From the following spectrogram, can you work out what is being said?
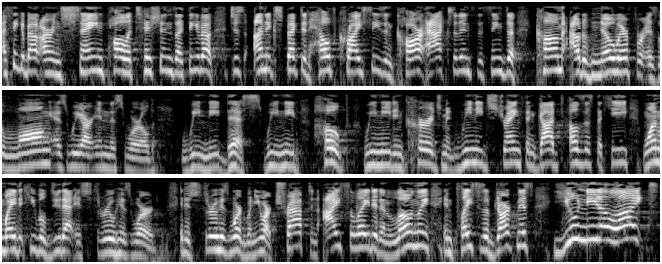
I think about our insane politicians. I think about just unexpected health crises and car accidents that seem to come out of nowhere for as long as we are in this world we need this. We need hope. We need encouragement. We need strength. And God tells us that He, one way that He will do that is through His Word. It is through His Word. When you are trapped and isolated and lonely in places of darkness, you need a light.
